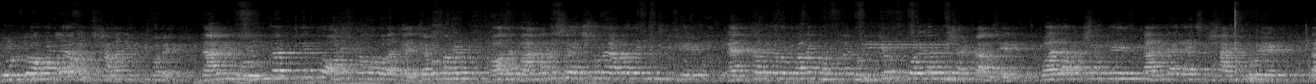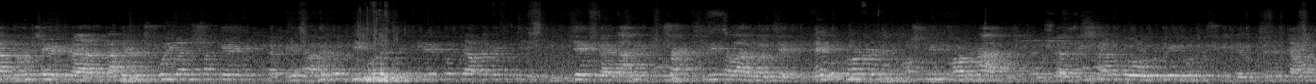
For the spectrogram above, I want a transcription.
গণ্য হবে আমাদের সামাজিক জীবনে নারীর অধিকার নিয়ে তো অনেক কথা বলা যায়। যেমন ধরেন, আমাদের বাংলাদেশে এক সময় আমরা দেখেছি যে ন্যাক্কারজনক অনেক ঘটনা ঘটে যেমন পয়লা বৈশাখ কালকে। পয়লা বৈশাখে নারীরা গেছে শাড়ি পরে, তারপর হচ্ছে তাদের হচ্ছে পরিবারের সঙ্গে হয়তো ভিড় হয়েছে ভিড়ের মধ্যে আমরা দেখেছি যে নারী পোশাক ছিঁড়ে ফেলা হয়েছে। এরকম ধরনের অশ্লীল ঘটনা দৃষ্টান্ত জামাত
